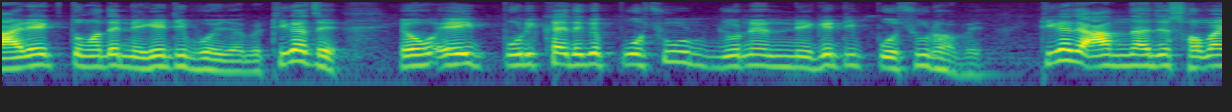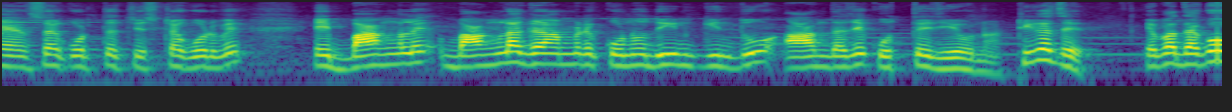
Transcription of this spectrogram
ডাইরেক্ট তোমাদের নেগেটিভ হয়ে যাবে, ঠিক আছে? এবং এই পরীক্ষায় দেখবে প্রচুর জনের নেগেটিভ প্রচুর হবে, ঠিক আছে? আন্দাজে সবাই অ্যান্সার করতে চেষ্টা করবে। এই বাংলা বাংলা গ্রামের কোনো দিন কিন্তু আন্দাজে করতে যেও না, ঠিক আছে? এবার দেখো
